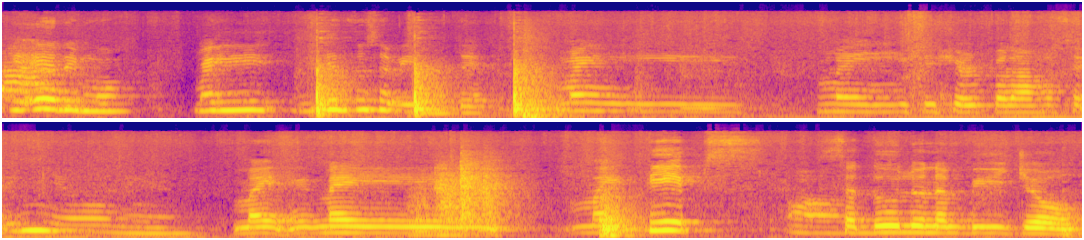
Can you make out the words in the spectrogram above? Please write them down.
I-eri mo. May, ganito sabihin mo, te. May, may isi-share pala ako sa inyo. Ganyan. May, may, may tips Oo. sa dulo ng video.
